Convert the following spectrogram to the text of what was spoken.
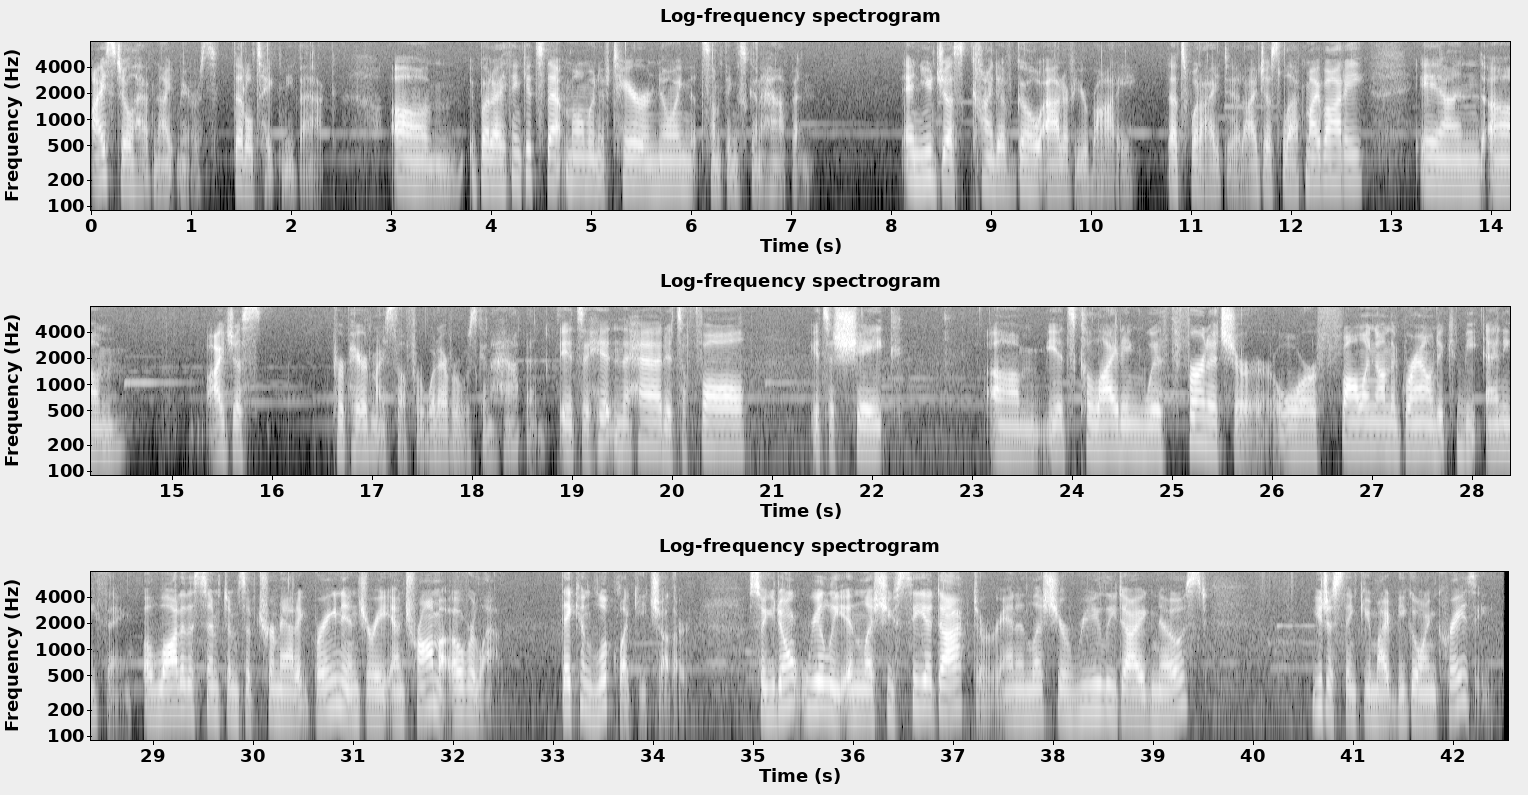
I still have nightmares that'll take me back. Um, but I think it's that moment of terror knowing that something's going to happen. And you just kind of go out of your body. That's what I did. I just left my body and um, I just prepared myself for whatever was going to happen. It's a hit in the head, it's a fall, it's a shake, um, it's colliding with furniture or falling on the ground. It could be anything. A lot of the symptoms of traumatic brain injury and trauma overlap. They can look like each other. So you don't really, unless you see a doctor and unless you're really diagnosed, you just think you might be going crazy.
